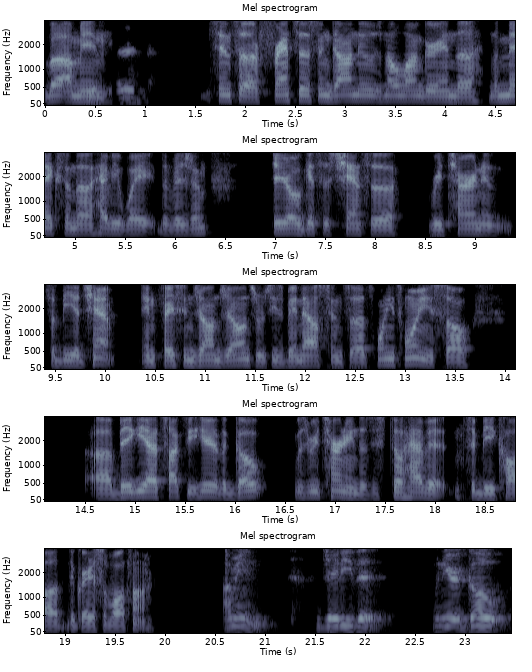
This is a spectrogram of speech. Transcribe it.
But I mean, Yes, since uh Francis Ngannou is no longer in the the mix in the heavyweight division, Cyril gets his chance to return and to be a champ in facing John Jones, which he's been out since uh 2020. So, uh, Biggie, I talked to you here. The goat was returning. Does he still have it to be called the greatest of all time? I mean, JD, that when you're a GOAT,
